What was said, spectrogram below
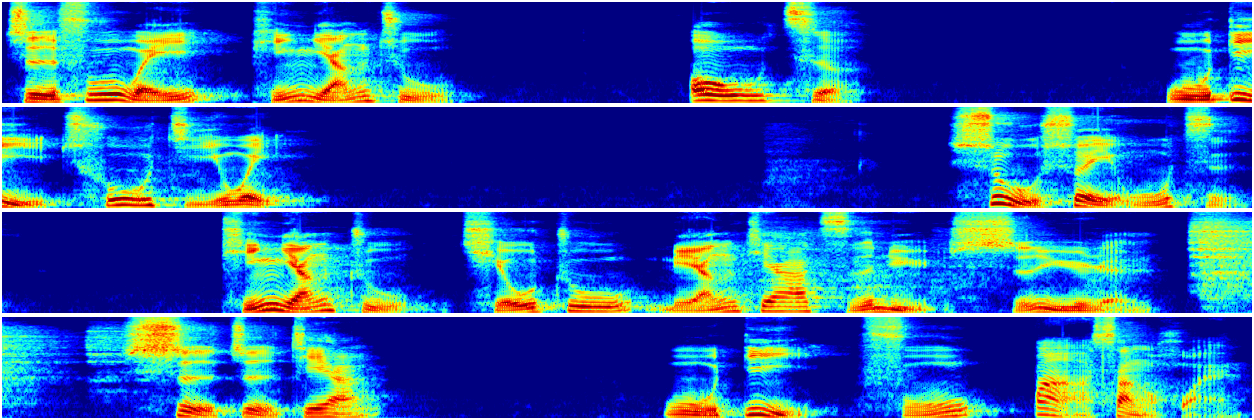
子夫为平阳主欧者，武帝初即位，数岁无子。平阳主求诸良家子女十余人，事至家，武帝服霸上还，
